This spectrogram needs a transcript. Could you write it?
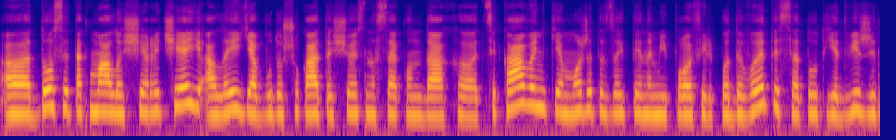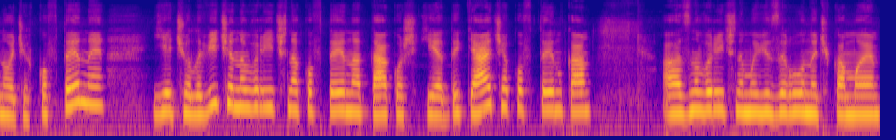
е, досить так мало ще речей, але я буду шукати щось на секундах е, цікавеньке. Можете зайти на мій профіль, подивитися. Тут є дві жіночих ковтини, є чоловіча новорічна ковтина, також є дитяча ковтинка е, з новорічними візеруночками.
